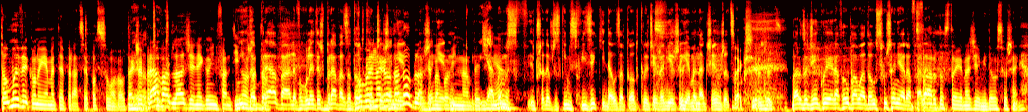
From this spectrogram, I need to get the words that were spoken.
to my wykonujemy tę pracę, podsumował. Także Nie, no to- brawa dla Gianniego Infantino, No że to... brawa, ale w ogóle też brawa za to W ogóle odkrycie, że Nagroda nie, Nobla że nie, powinna być, Ja nie? bym z, przede wszystkim z fizyki dał za to odkrycie, że nie żyjemy na Księżycu. Na Księżycu. Bardzo dziękuję, Rafał Bała. Do usłyszenia, Rafale. Twardo stoję na ziemi. Do usłyszenia.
